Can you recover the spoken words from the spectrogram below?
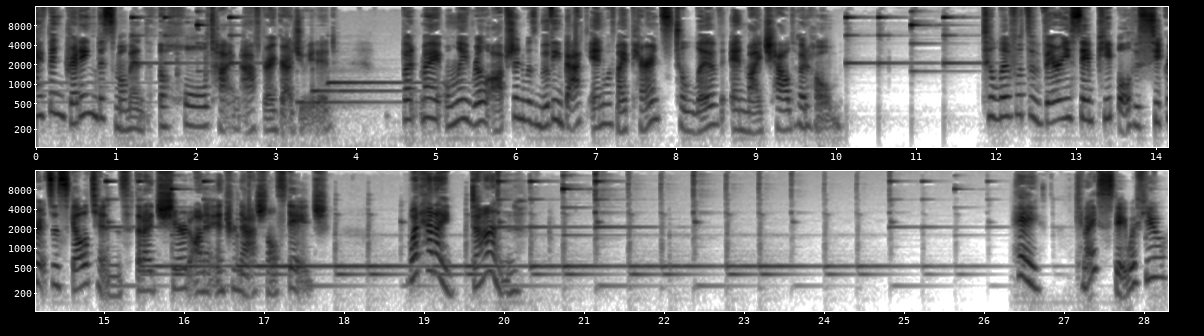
I've been dreading this moment the whole time after I graduated. But my only real option was moving back in with my parents to live in my childhood home. To live with the very same people whose secrets and skeletons that I'd shared on an international stage. What had I done? Hey, can I stay with you?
